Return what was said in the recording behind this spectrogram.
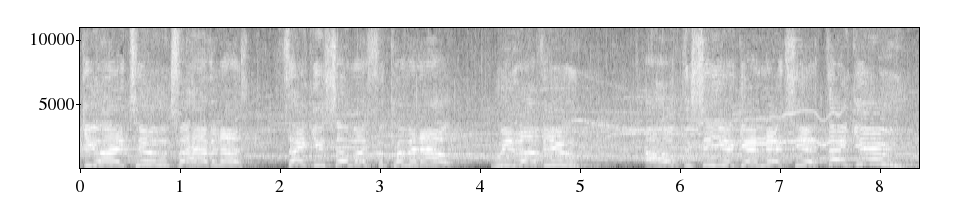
Thank you, iTunes, for having us. Thank you so much for coming out. We love you. I hope to see you again next year. Thank you.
